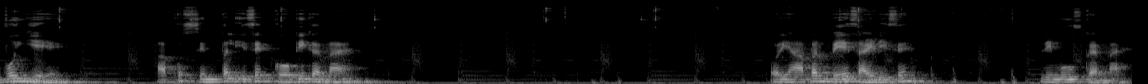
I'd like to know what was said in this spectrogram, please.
वो ये है। आपको सिंपल इसे कॉपी करना है। और यहाँ पर बेस आईडी से रिमूव करना है।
